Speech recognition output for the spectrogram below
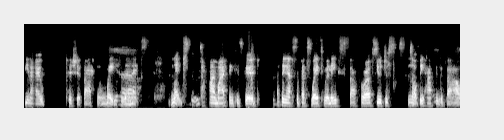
you know, push it back and wait yeah. for the next next mm-hmm. time I think is good. I think that's the best way to release stuff, or else you'll just not be happy with that.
